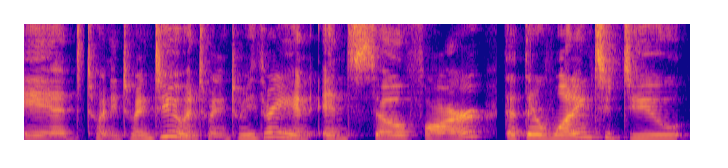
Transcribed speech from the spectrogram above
and 2022 and 2023, and, and so far that they're wanting to do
